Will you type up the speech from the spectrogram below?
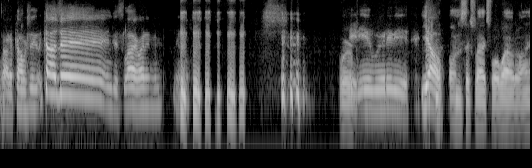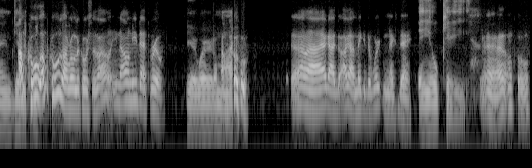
Start a conversation, cousin, and just slide right in. You know. we're it is what it is. Yo, on the Six Flags for a while though. I ain't getting. I'm cool. I'm cool on roller coasters. I don't, you know, I don't need that thrill. Yeah, word. I'm I'm all cool. Uh, I gotta go. I gotta make it to work the next day. A okay. Yeah, I'm cool.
